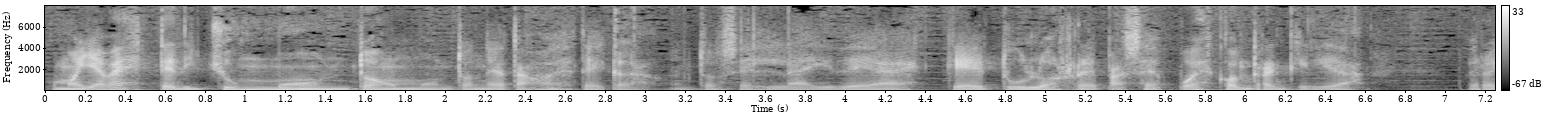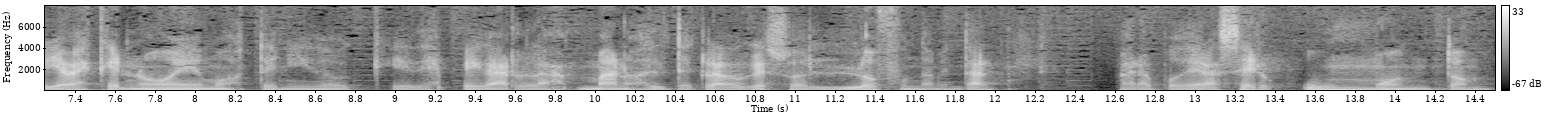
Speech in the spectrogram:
Como ya ves, te he dicho un montón, un montón de atajos de teclado. Entonces la idea es que tú los repases después con tranquilidad. Pero ya ves que no hemos tenido que despegar las manos del teclado, que eso es lo fundamental, para poder hacer un montón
